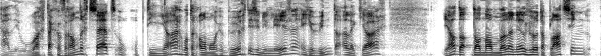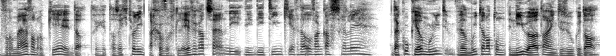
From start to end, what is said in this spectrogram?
ja, hoe hard dat je veranderd bent op, tien jaar, wat er allemaal gebeurd is in je leven, en je wint dat elk jaar, ja, dat, dat nam wel een heel grote plaats in voor mij van, oké, dat, dat is echt wel iets dat je voor het leven gaat zijn, die, die, die tien keer del van Kasterlee. Dat ik ook heel moeite, veel moeite had om een nieuwe uitdaging te zoeken. Dat,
